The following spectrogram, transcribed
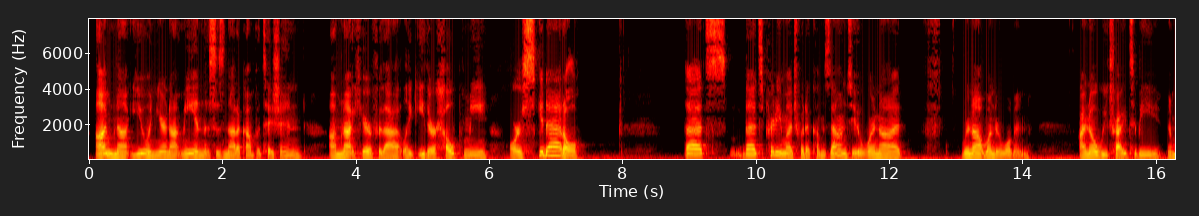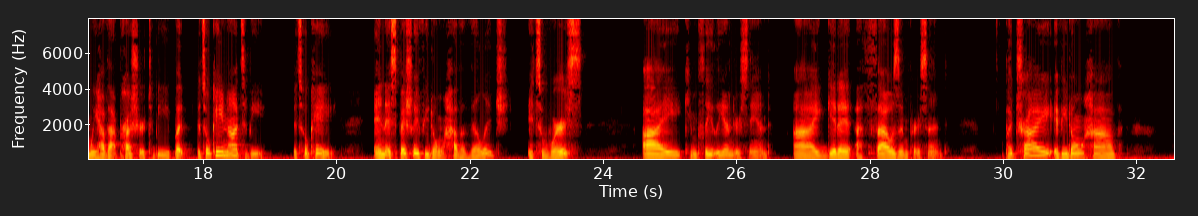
I'm not you and you're not me, and this is not a competition. I'm not here for that. Like, either help me or skedaddle. That's that's pretty much what it comes down to. We're not we're not Wonder Woman. I know we tried to be and we have that pressure to be, but it's okay not to be. It's okay. And especially if you don't have a village, it's worse. I completely understand. I get it a thousand percent. But try, if you don't have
